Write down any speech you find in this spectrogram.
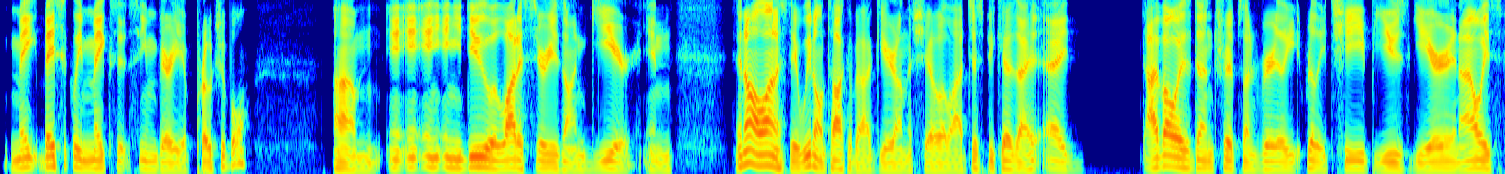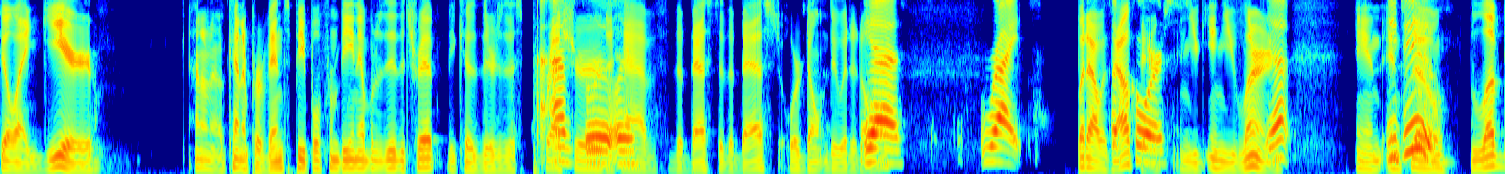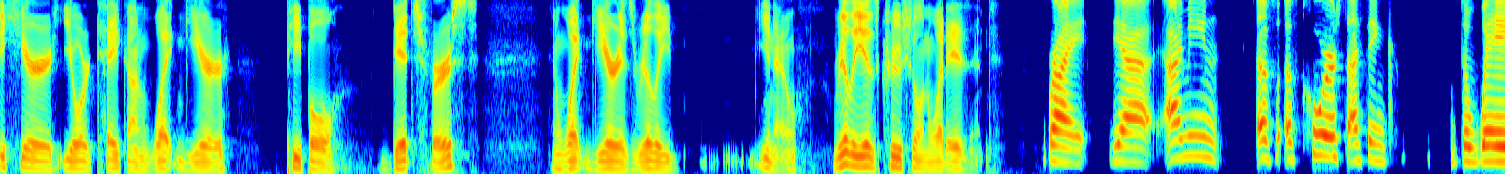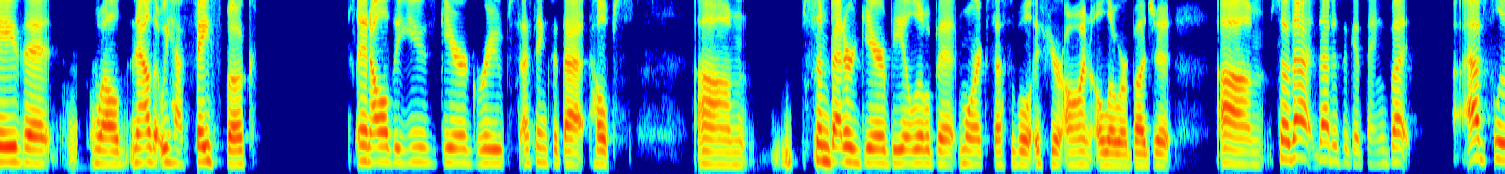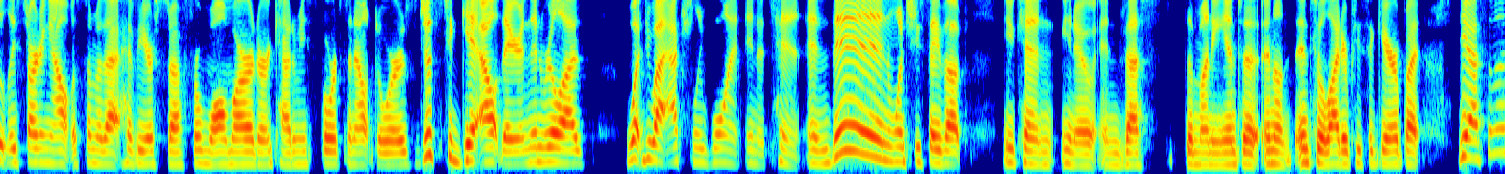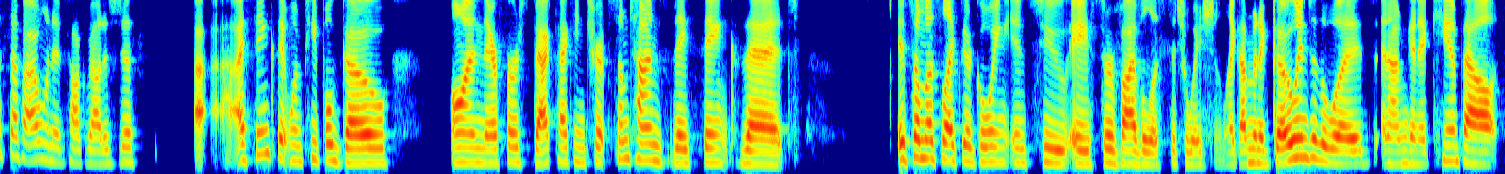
make basically makes it seem very approachable um, and, and, and you do a lot of series on gear. And in all honesty, we don't talk about gear on the show a lot, just because I, I I've always done trips on really really cheap used gear, and I always feel like gear. I don't know, kind of prevents people from being able to do the trip because there's this pressure Absolutely. to have the best of the best or don't do it at all. Yes, right. But I was of out course. there, and you and you learn. Yep. And and so love to hear your take on what gear people ditch first and what gear is really, you know, really is crucial and what isn't. Right. Yeah. I mean, of of course, I think the way that well, now that we have Facebook and all the used gear groups, I think that that helps um, some better gear be a little bit more accessible if you're on a lower budget. Um, so that that is a good thing. But absolutely starting out with some of that heavier stuff from Walmart or Academy Sports and Outdoors just to get out there and then realize what do I actually want in a tent. And then once you save up, you can, you know, invest the money into in a, into a lighter piece of gear. But yeah, some of the stuff I wanted to talk about is just I, I think that when people go on their first backpacking trip, sometimes they think that it's almost like they're going into a survivalist situation. Like I'm going to go into the woods and I'm going to camp out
